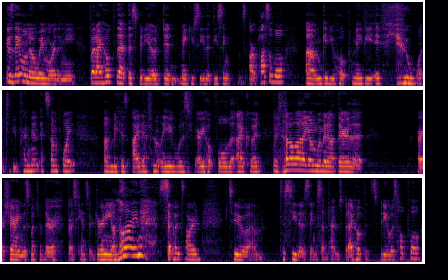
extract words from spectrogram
because they will know way more than me. But I hope that this video did make you see that these things are possible, um, give you hope maybe if you want to be pregnant at some point, um, because I definitely was very hopeful that I could. There's not a lot of young women out there that are sharing this much of their breast cancer journey online, so it's hard to, um, to see those things sometimes. But I hope that this video was helpful.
